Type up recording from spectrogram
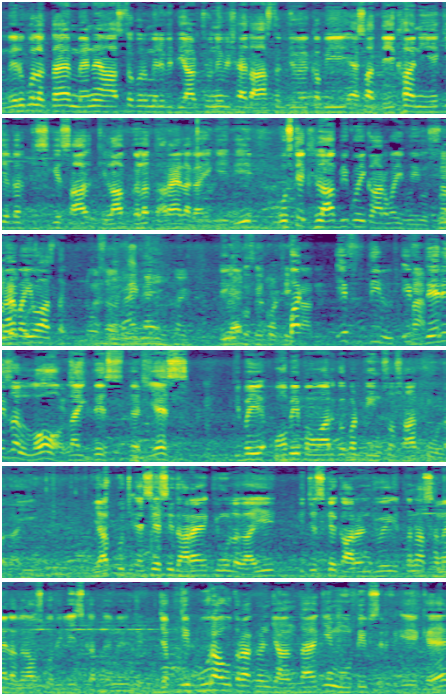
मेरे को लगता है मैंने आज तक और मेरे विद्यार्थियों ने भी शायद आज तक जो है कभी ऐसा देखा नहीं है कि अगर किसी के साथ खिलाफ गलत धाराएँ लगाई गई थी उसके खिलाफ भी कोई कार्रवाई हुई हो। सुना है भाई आज तक? But if the if there is a law like this that yes कि भाई बॉबी पवार के ऊपर 307 क्यों लगाई? या कुछ ऐसी ऐसी धाराएँ क्यों लगाई कि जिसके कारण जो है इतना समय लग रहा है उसको रिलीज़ करने में? जबकि पूरा उत्तराखंड जानता है कि मोटिव सिर्फ़ एक है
